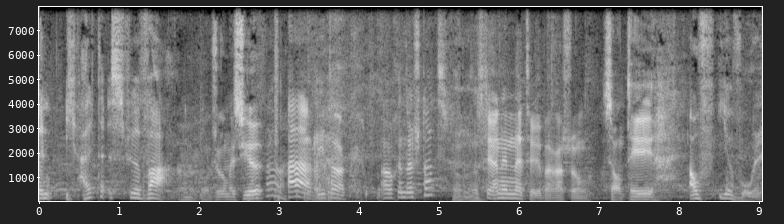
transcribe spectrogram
Denn ich halte es für wahr. Bonjour, Monsieur. Ah, Vidocq. Auch in der Stadt? Das ist ja eine nette Überraschung. Santé. Auf Ihr Wohl.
